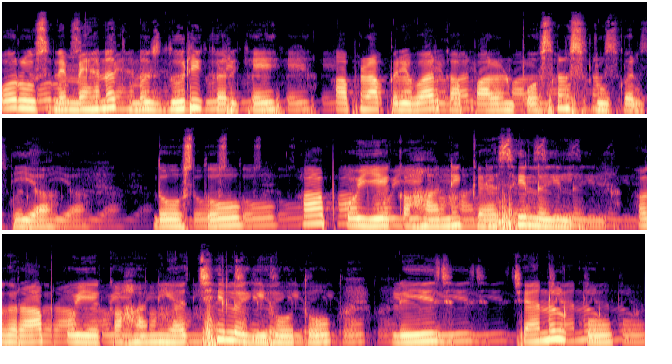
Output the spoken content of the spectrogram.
और उसने मेहनत मजदूरी करके अपना परिवार का पालन पोषण शुरू कर दिया। दोस्तों आपको ये कहानी कैसी लगी? अगर आपको ये कहानी अच्छी लगी हो तो प्लीज़ चैनल को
